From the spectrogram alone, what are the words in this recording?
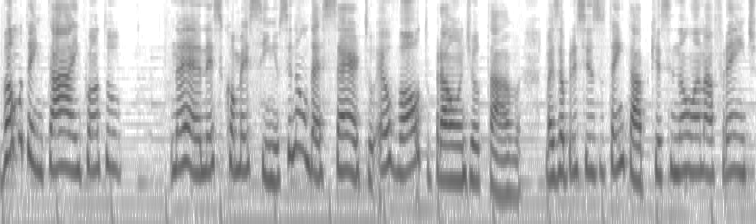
vamos tentar enquanto. Né, nesse comecinho, se não der certo, eu volto para onde eu tava, mas eu preciso tentar, porque senão lá na frente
